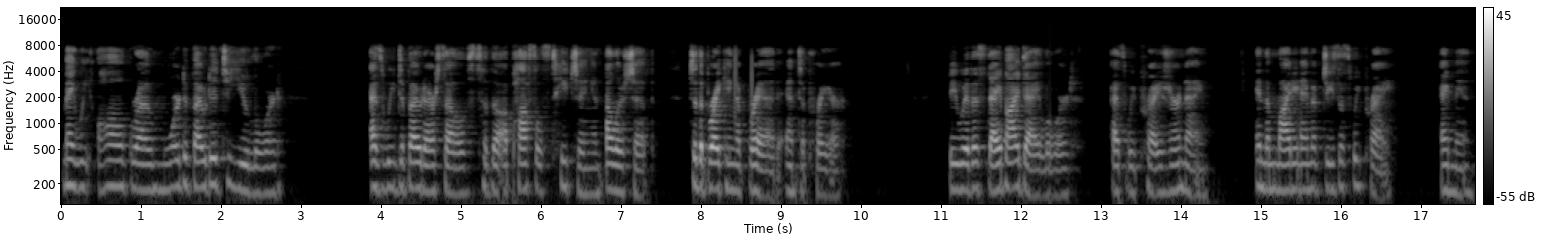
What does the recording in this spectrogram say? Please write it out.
May we all grow more devoted to you, Lord, as we devote ourselves to the apostles' teaching and fellowship, to the breaking of bread, and to prayer. Be with us day by day, Lord, as we praise your name. In the mighty name of Jesus we pray. Amen.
